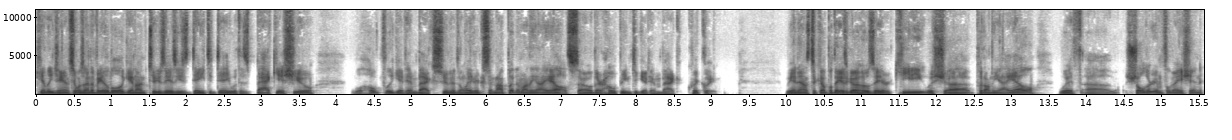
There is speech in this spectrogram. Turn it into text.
Kenley Jansen was unavailable again on Tuesday as he's day to day with his back issue. We'll hopefully get him back sooner than later because they're not putting him on the IL, so they're hoping to get him back quickly. We announced a couple days ago Jose Urquidy was uh, put on the IL with uh, shoulder inflammation.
